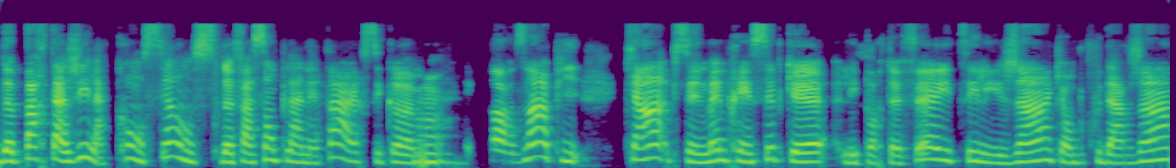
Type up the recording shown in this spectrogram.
de partager la conscience de façon planétaire. C'est comme mmh. extraordinaire. Puis quand, puis c'est le même principe que les portefeuilles, tu sais, les gens qui ont beaucoup d'argent,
